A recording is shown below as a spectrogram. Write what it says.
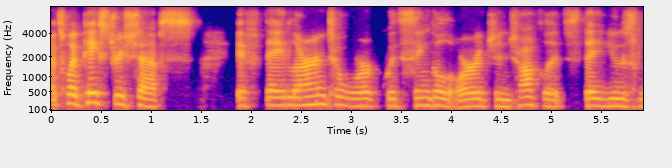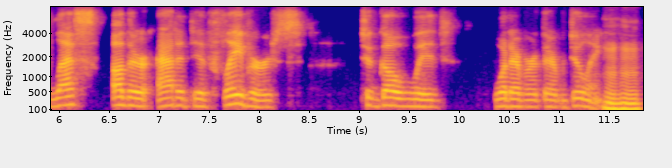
That's why pastry chefs, if they learn to work with single origin chocolates, they use less other additive flavors to go with whatever they're doing. Mhm.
